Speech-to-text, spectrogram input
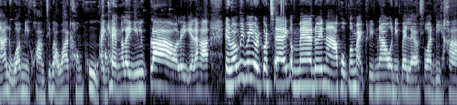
นะ หรือว่ามีความที่แบบว่าท้องผูกไขแข็งอะไรอย่างนี้หรือเปล่าอะไรอย่างเงี้ยนะคะ เห็นว่ามีประโยชน์กดแชร์ให้กับแม่ด้วยนะพบกันใหม่คลิปหน้าวันนี้ไปแล้ว สวัสดีค่ะ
